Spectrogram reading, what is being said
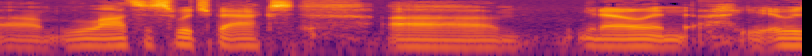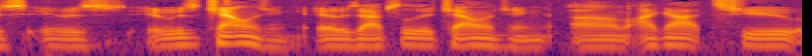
um, lots of switchbacks. Um, you know, and it was it was it was challenging. It was absolutely challenging. Um, I got to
